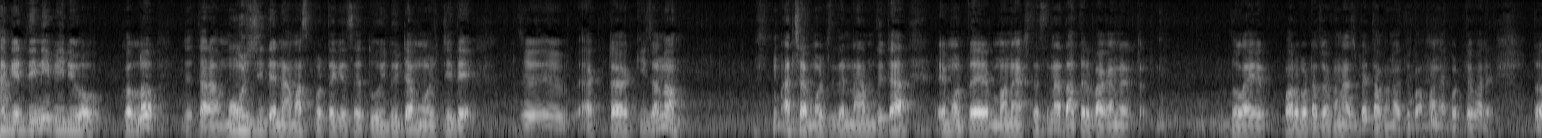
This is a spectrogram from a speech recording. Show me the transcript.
আগের দিনই ভিডিও করল যে তারা মসজিদে নামাজ পড়তে গেছে, দুই দুইটা মসজিদে। যে একটা কি জানো আচ্ছা মসজিদের নাম দুইটা এই মুহূর্তে মনে আসতেছে না, দাঁতের বাগানের দোলাইয়ের পর্বটা যখন আসবে, তখন হয়তো বা মনে পড়তে পারে। তো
